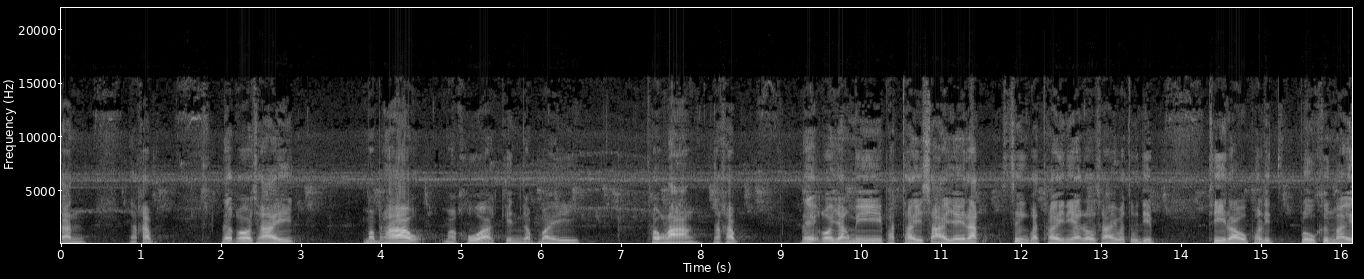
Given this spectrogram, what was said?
กัณฐ์นะครับ แล้วก็ใช้ มะพร้าวมาคั่วกินกับใบทองหลางนะครับ และก็ยังมีผัดไทยสายใยรัก ซึ่งผัดไทยเนี่ยเราใช้วัตถุดิบที่เราผลิตปลูกขึ้นมาเอ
